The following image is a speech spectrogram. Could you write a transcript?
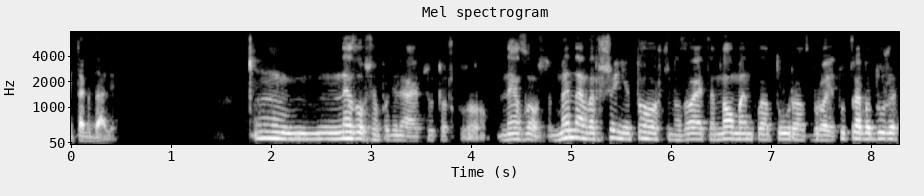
і так далі. Не зовсім поділяю цю точку зору. Не зовсім. Ми на вершині того, що називається номенклатура зброї. Тут треба дуже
